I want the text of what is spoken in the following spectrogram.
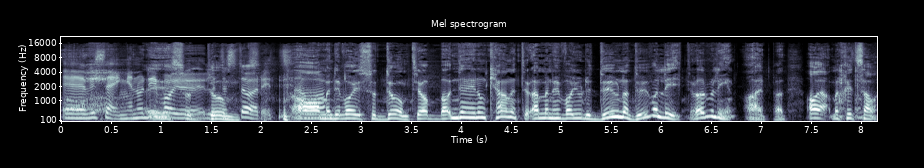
eh, vid sängen och det, är var ju lite dumt. störigt. Ja, men det var ju så dumt. Jag bara, nej de kan inte. Ja, men hur, vad gjorde du när du var liten? Du hade väl ingen iPad? Ja, ja, men skitsamma.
